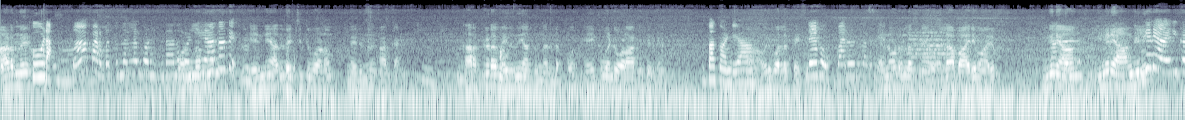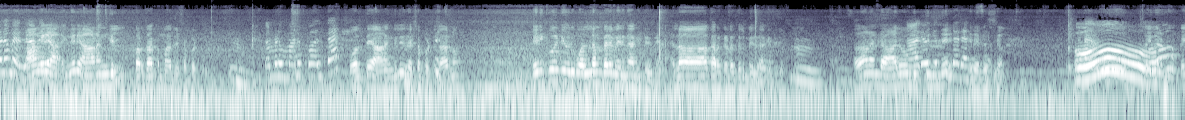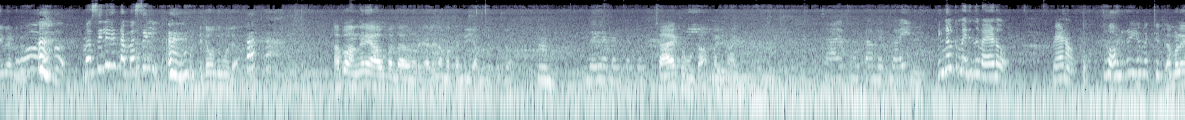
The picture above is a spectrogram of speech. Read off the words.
ആടന്ന് കൂട. ഉമ്മ പറമ്പത്തുനിന്നെല്ലാം കൊണ്ടാന്ന് കൊള്ളിയാന്നത്. എന്നെ അത് വെച്ചിട്ട് വേണം മരുന്ന് ആക്കാൻ. കറക്കിട മരുന്ന് ഞാൻ തിന്നലുണ്ട് അപ്പോ എനിക്ക് വേണ്ടി ഓളാക്കി തരുന്ന ഒരു കൊല്ലത്തേക്ക്. എന്നോടുള്ള സ്നേഹം. എല്ലാ ഭാര്യമാരും ഇങ്ങനെയാ ഇങ്ങനെയാണെങ്കിൽ ഇങ്ങനെയാണെങ്കിൽ ഭർത്താക്കന്മാർ രക്ഷപ്പെട്ടു. പോലത്തെ ആണെങ്കിൽ രക്ഷപ്പെട്ടു. കാരണം എനിക്ക് വേണ്ടി ഒരു കൊല്ലം വരെ മരുന്നാക്കി തരുന്ന എല്ലാ കർക്കിടത്തിലും മരുന്നാക്കി തരും. അതാണ് എന്റെ ആരോഗ്യത്തിന്റെ രഹസ്യം. ഓ. ഒതുങ്ങൂല. അപ്പൊ അങ്ങനെ ആവുമ്പോ എന്താന്ന് പറഞ്ഞാൽ നമുക്ക് എന്ത് ചെയ്യാൻ വേണ്ടി പറ്റും? ചായക്ക് കൂട്ടാം മരുന്നായി. നിങ്ങൾക്ക് മരുന്ന് വേണോ? വേണോ? ഓർഡർ ചെയ്യാൻ പറ്റില്ല. നമ്മൾ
